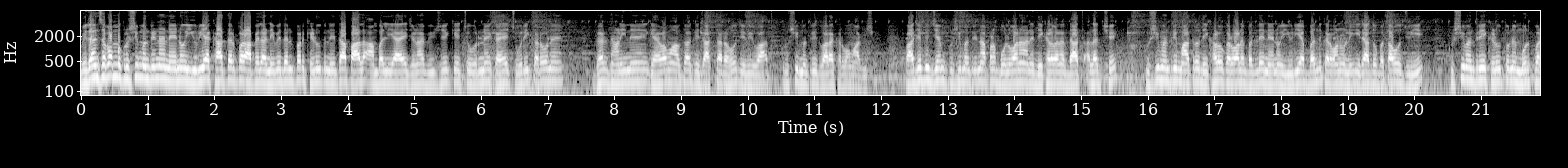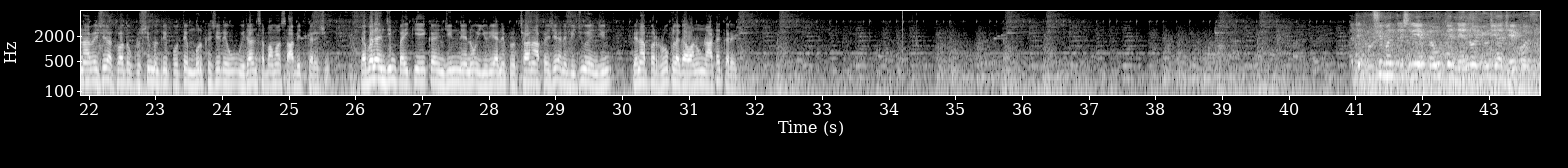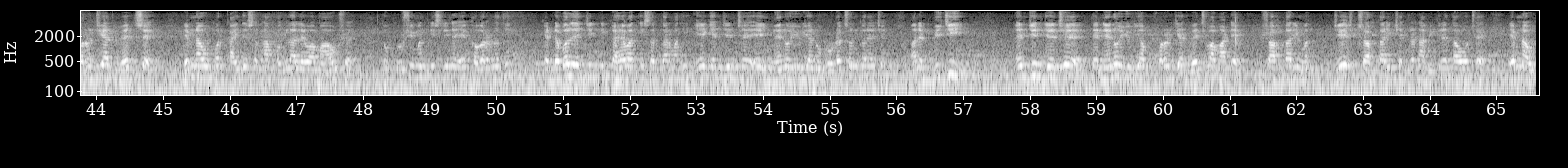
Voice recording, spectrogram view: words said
વિધાનસભામાં કૃષિમંત્રીના nano urea ખાતર પર આપેલા નિવેદન પર ખેડૂત નેતા પાલ આંબલિયાએ જણાવ્યું છે કે ચોરને કહે ચોરી કરો ને ઘર ધાણીને કહેવામાં આવતા કે જાગતા રહો જેવી વાત કૃષિમંત્રી દ્વારા કરવામાં આવી છે. ભાજપની જેમ કૃષિમંત્રીના પણ બોલવાના અને દેખાડવાના દાંત અલગ છે. કૃષિમંત્રી માત્ર દેખાડો કરવાને બદલે નેનો યુરિયા બંધ કરવાનો ઈરાદો બતાવવો જોઈએ. કૃષિ મંત્રીએ ખેડૂતોને મૂર્ખ બનાવે છે અથવા તો કૃષિમંત્રી પોતે મૂર્ખ છે તેવું વિધાનસભામાં સાબિત કરે છે. ડબલ એન્જિન પૈકી એક એન્જિન નેનો યુરિયાને પ્રોત્સાહન આપે છે અને બીજું એન્જિન તેના પર રોક લગાવવાનું નાટક કરે છે. આજે કૃષિ મંત્રીશ્રીએ કહ્યું કે નેનો યુરિયા જે કોઈ ફરજિયાત વેચશે એમના ઉપર કાયદેસરના પગલાં લેવામાં આવશે. તો કૃષિ મંત્રીશ્રીને એ ખબર નથી કે ડબલ એન્જિનની કહેવાતી સરકારમાંથી એક એન્જિન છે એ નેનો યુરિયાનું પ્રોડક્શન કરે છે અને બીજી એન્જિન જે છે તે નેનો યુરિયા ફરજિયાત વેચવા માટે સહકારી જે સહકારી ક્ષેત્રના વિક્રેતાઓ છે, એમના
